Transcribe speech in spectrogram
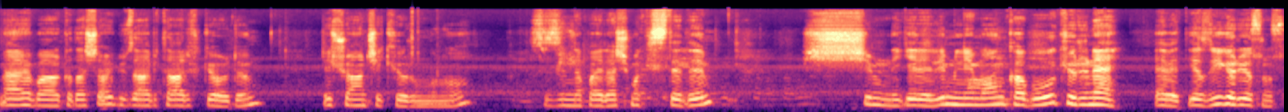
Merhaba arkadaşlar. Güzel bir tarif gördüm. Ve şu an çekiyorum bunu. Sizinle paylaşmak istedim. Şimdi gelelim limon kabuğu kürüne. Evet yazıyı görüyorsunuz.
